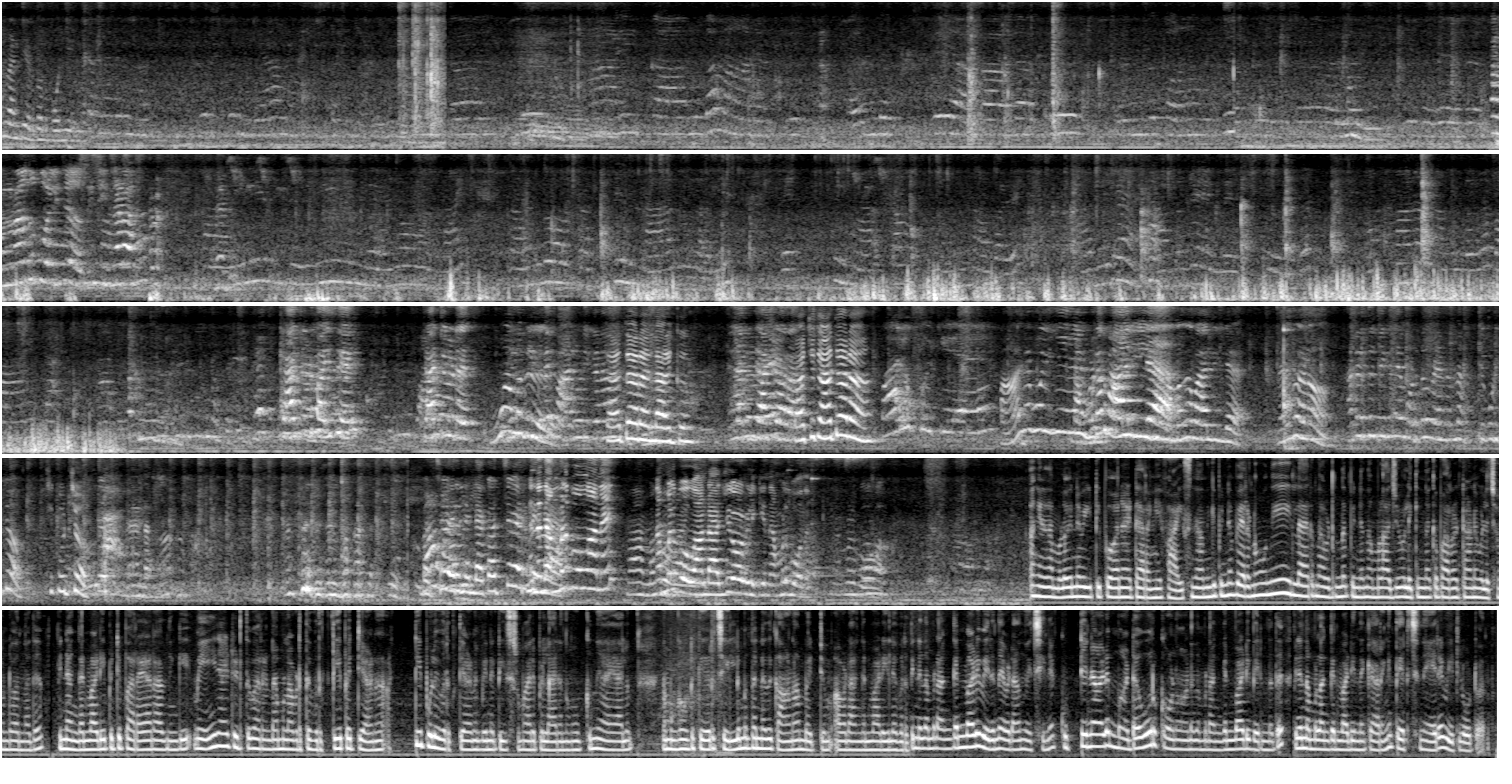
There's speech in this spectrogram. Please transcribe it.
വണ്ടി എടുത്തോണ്ട് പോഞ്ഞിരുന്നു കുടിക്കണം എല്ലാവർക്കും? കാച്ചു ടാറ്റാറാ പാൽ. ഇവിടെ പാലില്ല നമുക്ക് പാലില്ല നിനക്ക് വേണോ? ഇച്ചി കുടിച്ചോ? ചി കുടിച്ചോ? വേണ്ട. കൊച്ചു വരുന്നില്ല. കൊച്ചു വരുന്നില്ല. നമ്മൾ പോവാണേ നമ്മൾ നമ്മൾ പോവാണ്ട് അജിയോ വിളിക്കുന്നത് നമ്മൾ പോകുന്നത് നമ്മൾ പോവാം. അങ്ങനെ നമ്മൾ പിന്നെ വീട്ടിൽ പോകാനായിട്ട് ഇറങ്ങി ഫായ്സിനാണെങ്കിൽ പിന്നെ വരണമെന്നേ ഇല്ലായിരുന്നു. അവിടുന്ന് പിന്നെ നമ്മൾ അജു വിളിക്കുന്നൊക്കെ പറഞ്ഞിട്ടാണ് വിളിച്ചുകൊണ്ട് വന്നത്. പിന്നെ അംഗൻവാടിയെ പറ്റി പറയാനാണെങ്കിൽ മെയിനായിട്ട് എടുത്ത് പറയേണ്ടത് നമ്മൾ അവിടുത്തെ വൃത്തിയെ പറ്റിയാണ്. അടിപൊളി വൃത്തിയാണ്. പിന്നെ ടീച്ചർമാർ പിള്ളേരെ നോക്കുന്നതായാലും നമുക്കങ്ങോട്ട് കയറി ചെല്ലുമ്പോൾ തന്നെ അത് കാണാൻ പറ്റും. അവിടെ അംഗൻവാടിയിലെ വൃത്തി. പിന്നെ നമ്മുടെ അംഗൻവാടി വരുന്ന എവിടെയാണെന്ന് വെച്ച് കഴിഞ്ഞാൽ കുട്ടനാട് മടവൂർ കോണമാണ് നമ്മുടെ അംഗൻവാടി വരുന്നത്. പിന്നെ നമ്മൾ അംഗൻവാടിയിൽ നിന്നൊക്കെ ഇറങ്ങി തിരിച്ച് നേരെ വീട്ടിലോട്ട് വന്നു.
